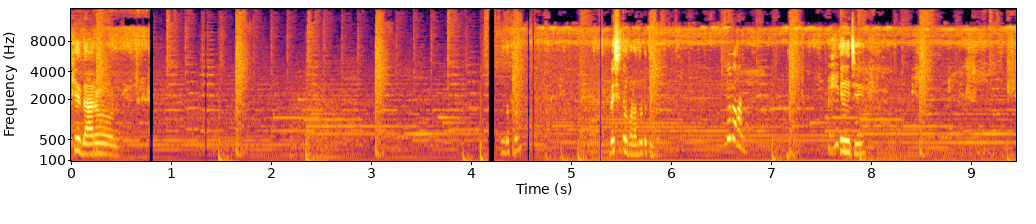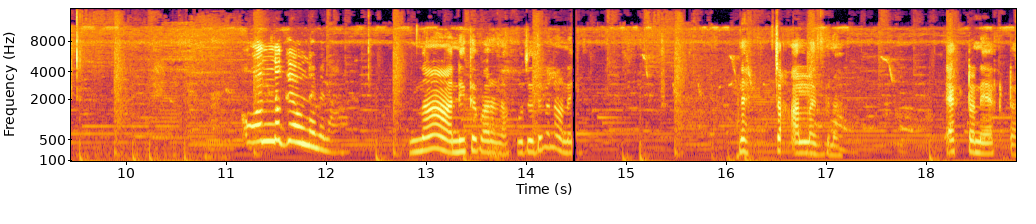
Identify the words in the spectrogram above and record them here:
কি দারুণ। বেশি না এই যে। অন্য কেউ নেবে না। না নিতে পারে না। পুজো দেবে না নে, আর লাগবে না। একটা নে একটা।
